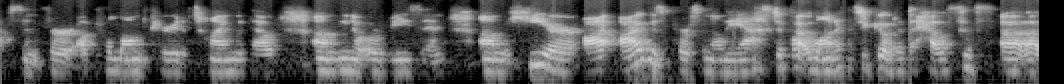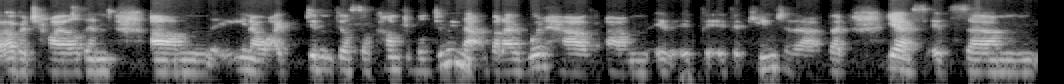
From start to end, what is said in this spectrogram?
absent for a prolonged period of time without um, you know a reason. Um, here, I, I was personally asked if I wanted to go to the house of, uh, of a child, and um, you know I didn't feel so comfortable doing that, but I would have um, if, if, if, it came to that. But yes, it's um,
